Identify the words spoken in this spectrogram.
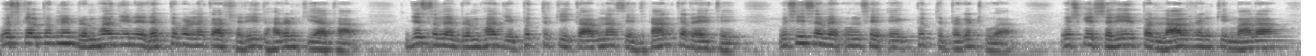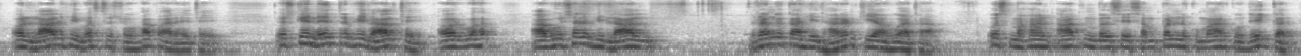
उस कल्प में ब्रह्मा जी ने रक्त वर्ण का शरीर धारण किया था। जिस समय ब्रह्मा जी पुत्र की कामना से ध्यान कर रहे थे, उसी समय उनसे एक पुत्र प्रकट हुआ। उसके शरीर पर लाल रंग की माला और लाल ही वस्त्र शोभा पा रहे थे। उसके नेत्र भी लाल थे और वह आभूषण भी लाल रंग का ही धारण किया हुआ था। उस महान आत्मबल से संपन्न कुमार को देखकर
